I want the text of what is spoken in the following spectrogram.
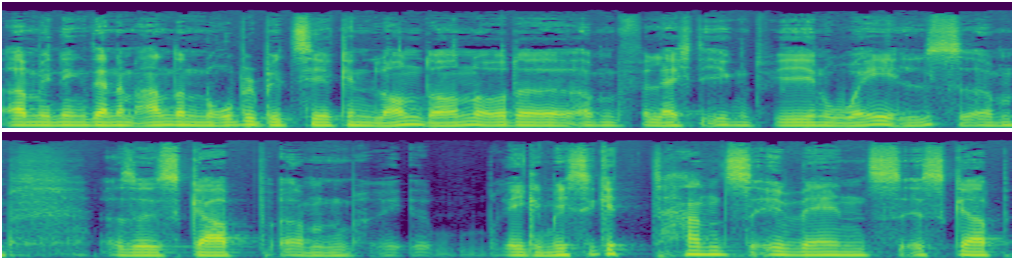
ähm, in irgendeinem anderen Nobelbezirk in London oder ähm, vielleicht irgendwie in Wales. Ähm, also es gab ähm, regelmäßige Tanzevents, es gab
